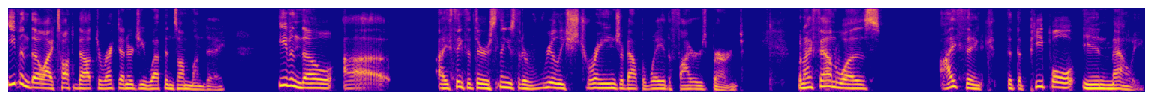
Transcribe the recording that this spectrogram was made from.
even though I talked about direct energy weapons on Monday, even though uh, I think that there's things that are really strange about the way the fires burned, what I found was I think that the people in Maui,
